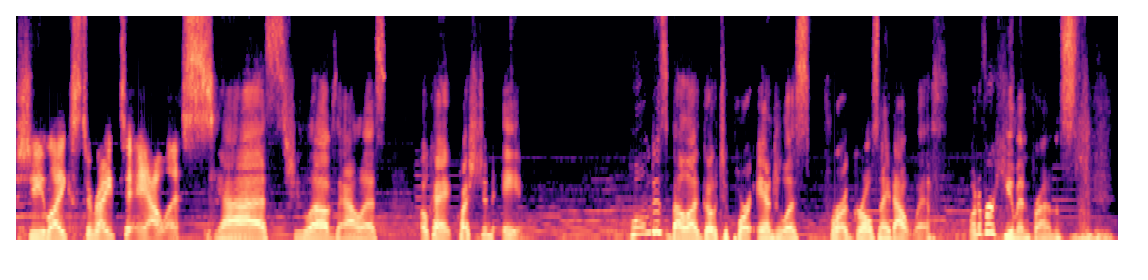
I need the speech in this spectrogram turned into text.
she likes to write to Alice. Yes, she loves Alice. Okay, question eight. Whom does Bella go to Port Angeles for a girls' night out with? One of her human friends.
